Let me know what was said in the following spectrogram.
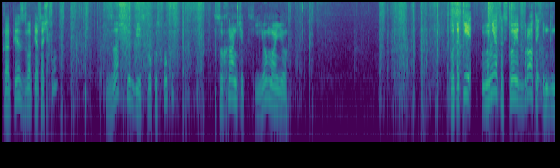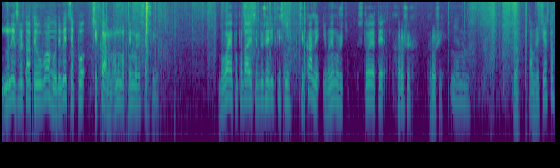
Капець, два п'ятачка. Зашибісь. Фокус-фокус. Сохранчик, йо-майо. Отакі монети стоїть брати і на них звертати увагу, дивитися по чеканам. А ну махни, може ще що є. Буває, попадаються дуже рідкісні чекани і вони можуть стояти хороших грошей. Ні, нема. Все, там вже чисто.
